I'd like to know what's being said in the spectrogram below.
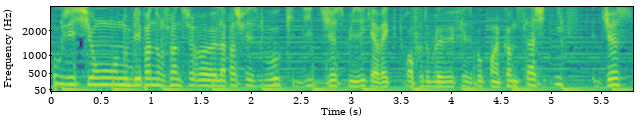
position. N'oubliez pas de nous rejoindre sur euh, la page Facebook Dit Just Music avec www.facebook.com slash It's Just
